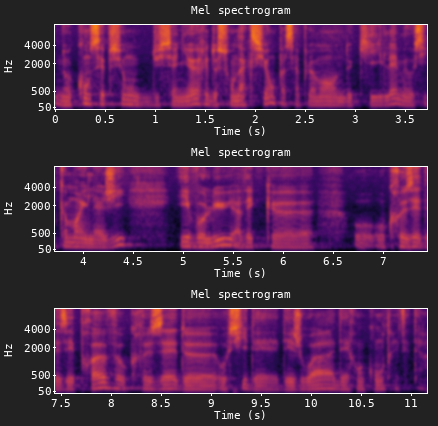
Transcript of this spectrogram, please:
nos conceptions du Seigneur et de son action, pas simplement de qui il est, mais aussi comment il agit, évolue avec, euh, au, creuset des épreuves, au creuset aussi des, joies, des rencontres, etc.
